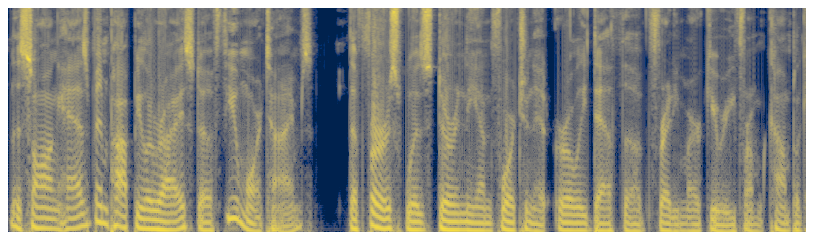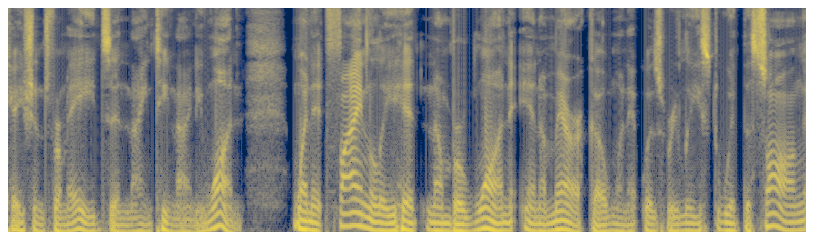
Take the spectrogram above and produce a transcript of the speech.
The song has been popularized a few more times, the first was during the unfortunate early death of Freddie Mercury from complications from AIDS in 1991, when it finally hit number one in America when it was released with the song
